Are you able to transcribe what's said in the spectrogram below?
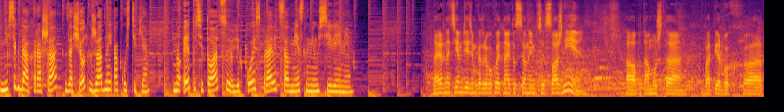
не всегда хороша за счет жадной акустики. Но эту ситуацию легко исправить совместными усилиями. Наверное, тем детям, которые выходят на эту сцену, им сложнее, а, потому что, во-первых, а,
